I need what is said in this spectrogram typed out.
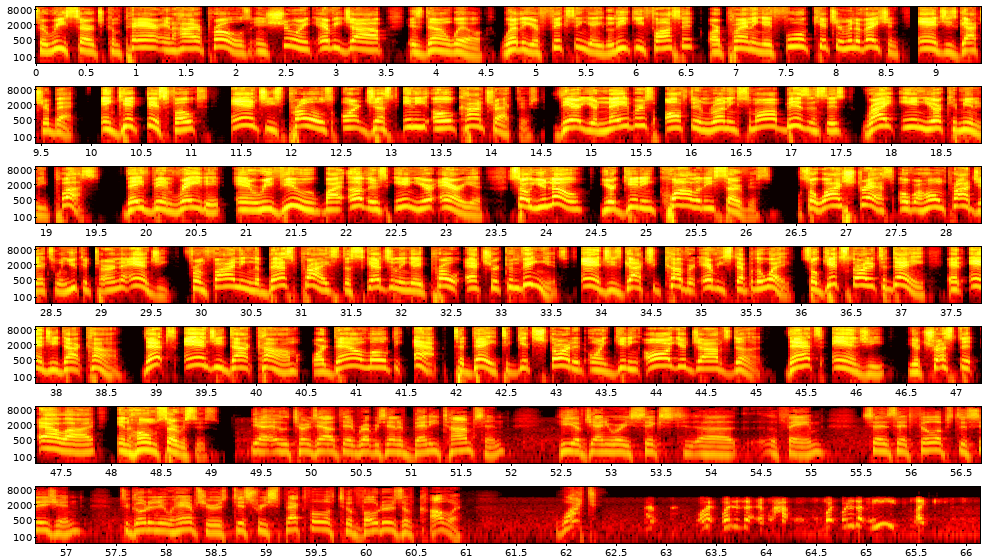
to research, compare, and hire pros, ensuring every job is done well. Whether you're fixing a leaky faucet or planning a full kitchen renovation, Angie's got your back. And get this, folks. Angie's pros aren't just any old contractors. They're your neighbors, often running small businesses right in your community. Plus, they've been rated and reviewed by others in your area. So you know you're getting quality service. So why stress over home projects when you can turn to Angie? From finding the best price to scheduling a pro at your convenience, Angie's got you covered every step of the way. So get started today at Angie.com. That's Angie.com or download the app today to get started on getting all your jobs done. That's Angie, your trusted ally in home services. Yeah, it turns out that Representative Bennie Thompson, he of January 6th uh, fame, says that Phillips' decision to go to New Hampshire is disrespectful to voters of color. What? What? What does that? How, what? What does that mean? Like,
